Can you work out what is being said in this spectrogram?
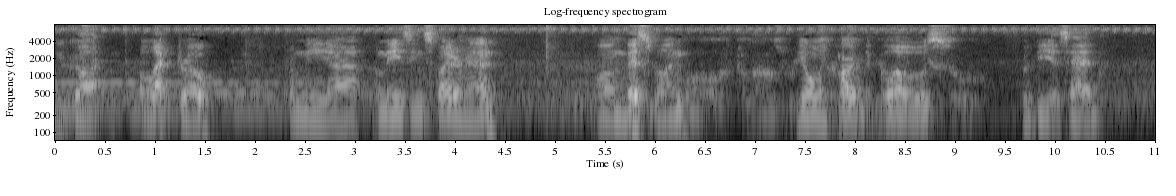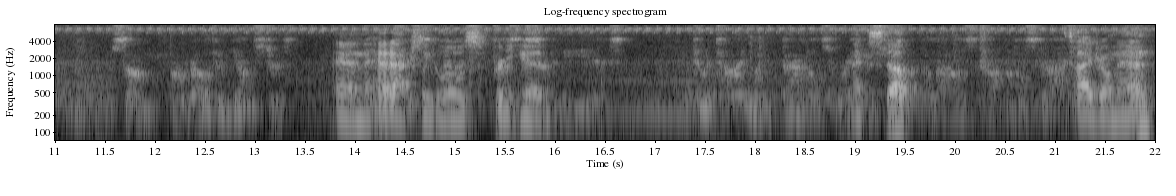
we've got Electro from the uh, Amazing Spider-Man. On this one, the only part that glows would be his head. And the head actually glows pretty good. Next up, it's Hydro Man.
